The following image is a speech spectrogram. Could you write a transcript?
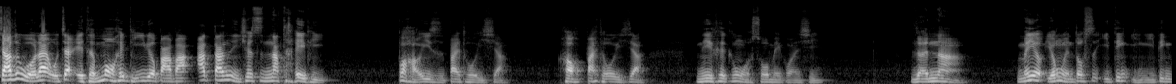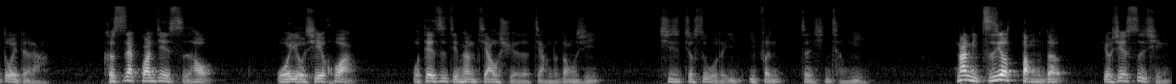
加入我来，我叫 at more 一六八八啊，但是你却是 not happy，不好意思，拜托一下，好，拜托一下，你也可以跟我说没关系。人呐，没有永远都是一定赢、一定对的啦。可是，在关键时候，我有些话，我电视节目上教学的讲的东西，其实就是我的一一份真心诚意。那你只有懂得有些事情。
